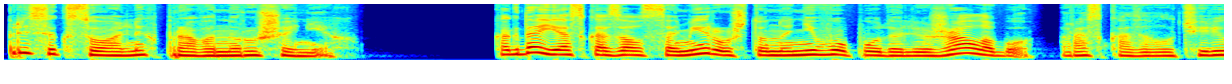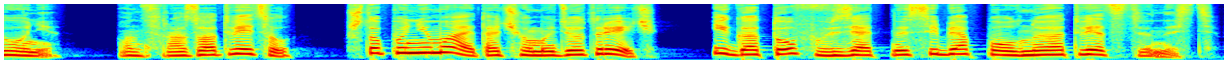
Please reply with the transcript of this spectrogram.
при сексуальных правонарушениях. Когда я сказал Самиру, что на него подали жалобу, рассказывал Чериони, он сразу ответил, что понимает, о чем идет речь, и готов взять на себя полную ответственность.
